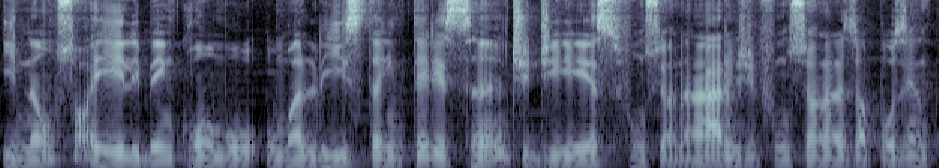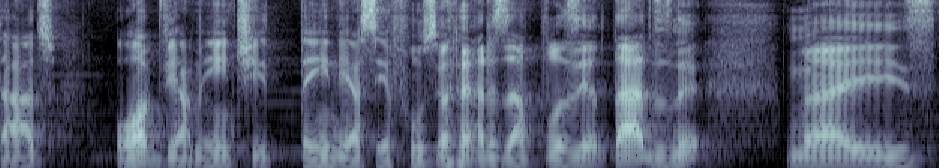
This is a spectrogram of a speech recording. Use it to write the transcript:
E não só ele, bem como uma lista interessante de ex-funcionários, de funcionários aposentados, obviamente tendem a ser funcionários aposentados, né? Mas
